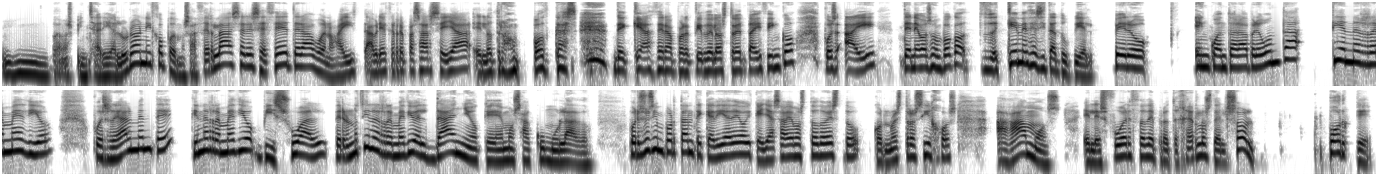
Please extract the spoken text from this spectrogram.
mm, podemos pinchar hialurónico, podemos hacer láseres, etcétera. Bueno, ahí habría que repasarse ya el otro podcast de qué hacer a partir de los 35. Pues ahí tenemos un poco qué necesita tu piel. Pero en cuanto a la pregunta tiene remedio, pues realmente tiene remedio visual, pero no tiene remedio el daño que hemos acumulado. Por eso es importante que a día de hoy, que ya sabemos todo esto, con nuestros hijos, hagamos el esfuerzo de protegerlos del sol. Porque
